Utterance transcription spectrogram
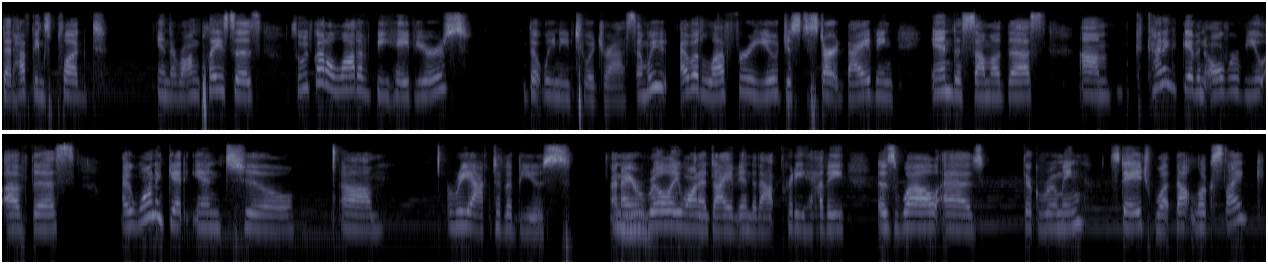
that have things plugged in the wrong places. So we've got a lot of behaviors that we need to address. And we I would love for you just to start diving into some of this. Um, kind of give an overview of this. I want to get into um, reactive abuse. And mm. I really want to dive into that pretty heavy, as well as the grooming stage, what that looks like.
